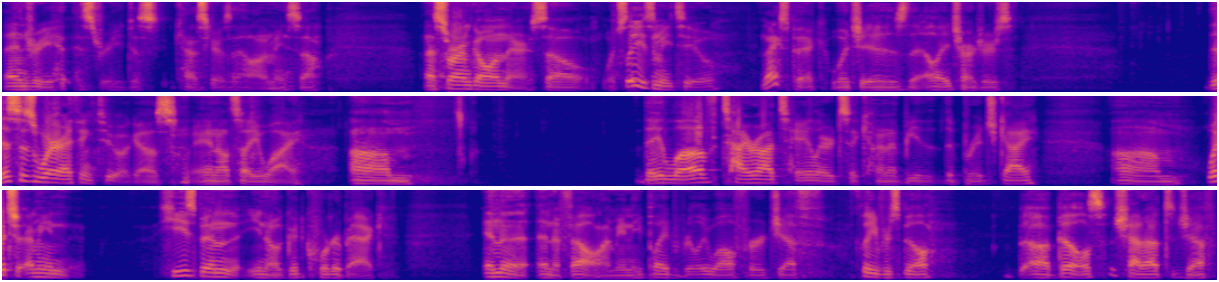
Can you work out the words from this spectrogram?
the injury history just kind of scares the hell out of me. So that's where I'm going there. So which leads me to next pick, which is the LA Chargers. This is where I think Tua goes, and I'll tell you why. Um, they love Tyrod Taylor to kind of be the bridge guy, um, which I mean, he's been you know a good quarterback in the NFL. I mean, he played really well for Jeff Cleaver's Bill uh, Bills. Shout out to Jeff.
